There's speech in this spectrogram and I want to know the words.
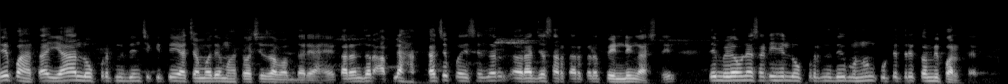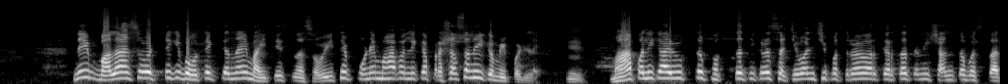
ते पाहता या लोकप्रतिनिधींची किती याच्यामध्ये महत्वाची जबाबदारी आहे? कारण जर आपल्या हक्काचे पैसे जर राज्य सरकारकडे पेंडिंग असतील ते मिळवण्यासाठी हे लोकप्रतिनिधी म्हणून कुठेतरी कमी पडतात नाही मला असं वाटतं की बहुतेक त्यांना माहितीच नसावं. इथे पुणे महापालिका प्रशासनही कमी पडलंय. महापालिका आयुक्त फक्त तिकडे सचिवांशी पत्रव्यवहार करतात आणि शांत बसतात.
